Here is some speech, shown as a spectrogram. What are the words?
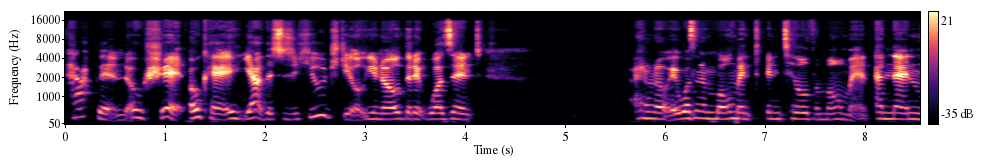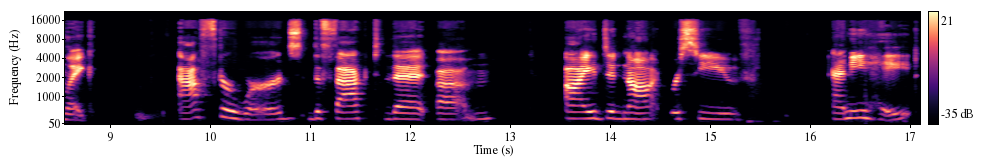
happened. Oh shit. Okay. Yeah, this is a huge deal, you know, that it wasn't I don't know, it wasn't a moment until the moment. And then like afterwards, the fact that um I did not receive any hate.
